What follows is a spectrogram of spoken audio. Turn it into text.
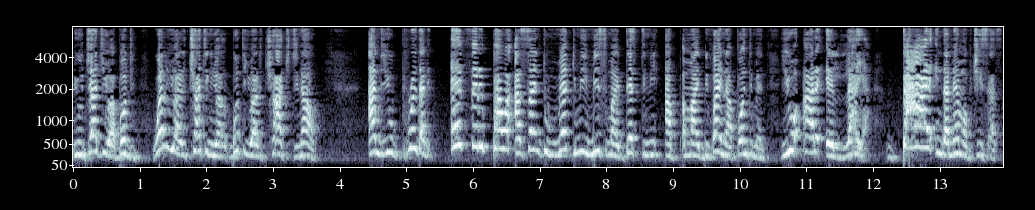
you charge your body. When you are charging your body, you are charged now. And you pray that every power assigned to make me miss my destiny, uh, my divine appointment, you are a liar. Die in the name of Jesus.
